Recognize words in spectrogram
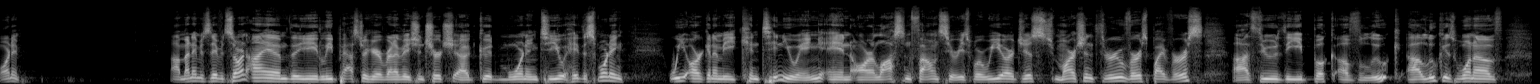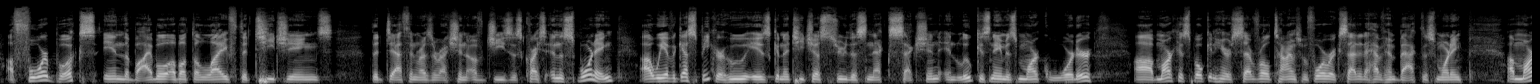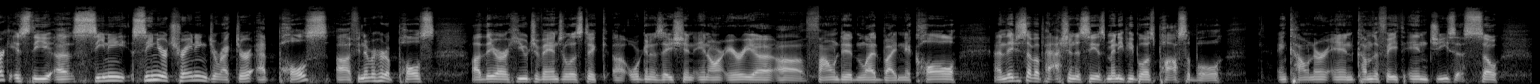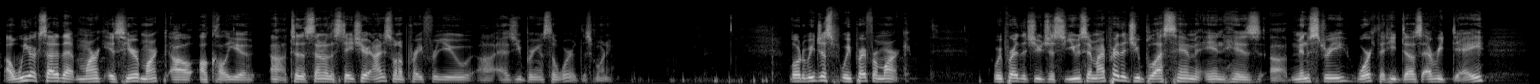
Morning. Uh, my name is David Soren. I am the lead pastor here at Renovation Church. Uh, good morning to you. Hey, this morning we are going to be continuing in our Lost and Found series where we are just marching through verse by verse uh, through the book of Luke. Uh, Luke is one of uh, four books in the Bible about the life, the teachings, the death and resurrection of Jesus Christ. And this morning, uh, we have a guest speaker who is going to teach us through this next section in Luke. His name is Mark Warder. Uh, Mark has spoken here several times before. We're excited to have him back this morning. Uh, Mark is the uh, senior, senior training director at Pulse. Uh, if you've never heard of Pulse, uh, they are a huge evangelistic organization in our area, founded and led by Nick Hall. And they just have a passion to see as many people as possible encounter and come to faith in Jesus. So uh, we are excited that Mark is here. Mark, I'll, I'll call you uh, to the center of the stage here, and I just want to pray for you uh, as you bring us the word this morning. Lord, we just we pray for Mark. We pray that you just use him. I pray that you bless him in his uh, ministry work that he does every day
